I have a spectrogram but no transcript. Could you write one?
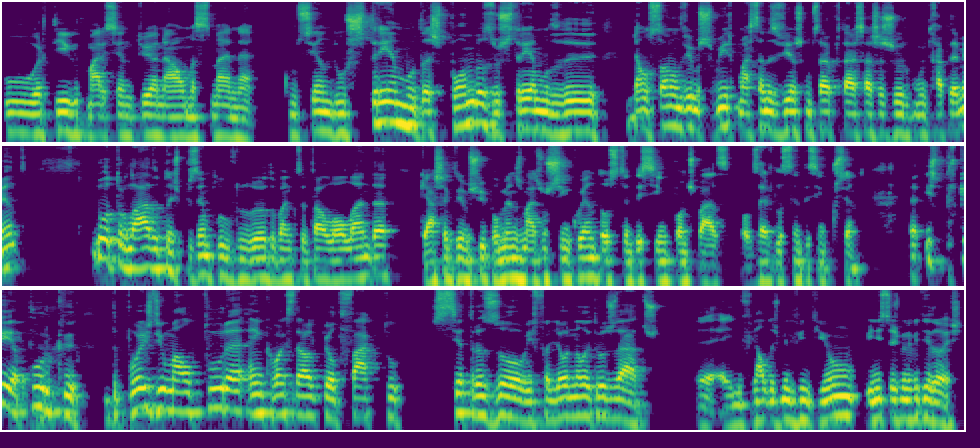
o artigo de Mário Centurion há uma semana como sendo o extremo das pombas, o extremo de não só não devíamos subir, como as tantas devíamos começar a cortar as taxas de juros muito rapidamente. Do outro lado, tens, por exemplo, o governador do Banco Central da Holanda, que acha que devemos subir pelo menos mais uns 50 ou 75 pontos base, ou 0,75%. Uh, isto porquê? Porque depois de uma altura em que o Banco Central Europeu, de facto, se atrasou e falhou na leitura dos dados, uh, no final de 2021, início de 2022,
